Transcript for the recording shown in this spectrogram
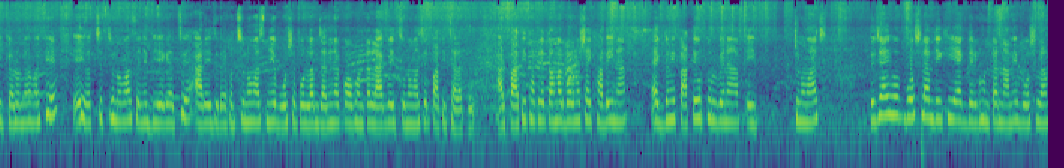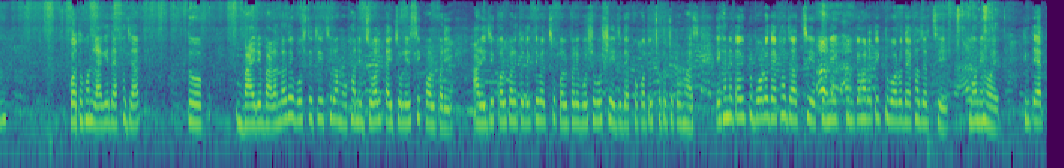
এই কারণে আমাকে এই হচ্ছে চুনো মাছ এনে দিয়ে গেছে। আর এই যে দেখো, চুনো মাছ নিয়ে বসে পড়লাম, জানি না ক ঘণ্টা লাগবে এই চুনো মাছের পাতি ছাড়াতে। আর পাতি থাকলে তো আমার বর্মশাই খাবেই না। একদমই পাতেও তুলবে না এই চুনো মাছ। তো যাই হোক, বসলাম দেখি, এক দেড় ঘণ্টার নামে বসলাম। কতক্ষণ লাগে দেখা যাক। তো বাইরে বারান্দাতে বসতে চেয়েছিলাম, ওখানে জল, তাই চলে এসেছি কলপারে আর এই যে কলপারে তো দেখতে পাচ্ছ কলপারে বসে বসে এই যে দেখো কত ছোট ছোট মাছ। এখানে তাও একটু বড় দেখা যাচ্ছে, ফোনে ফোন ক্যামেরাতে একটু বড় দেখা যাচ্ছে, মনে হয়। কিন্তু এত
